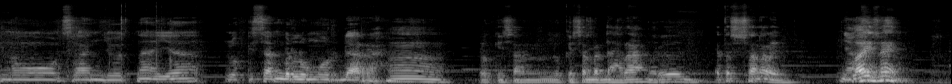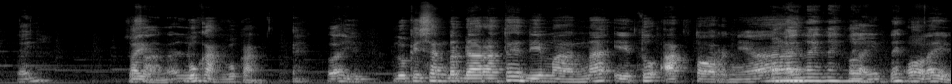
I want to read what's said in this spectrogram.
nu selanjutnya ya lukisan berlumur darah hmm. Lukisan lukisan berdarah meureun. Eta susana lain. Ya, lain lain Lain. lain Susana. bukan bukan. Lain. lukisan berdarah teh di mana itu aktornya? Oh, lain lain lain Oh, lain. lain. Oh lain.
